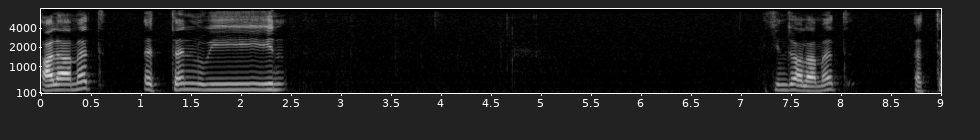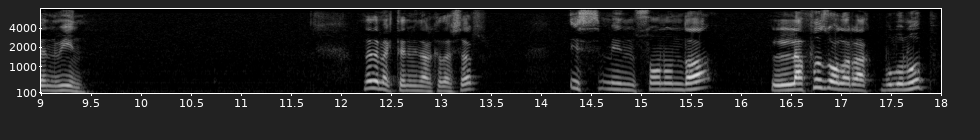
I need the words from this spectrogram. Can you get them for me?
alamet et-tenvin. İkinci alamet et-tenvin. Ne demek tenvin arkadaşlar? İsmin sonunda lafız olarak bulunup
